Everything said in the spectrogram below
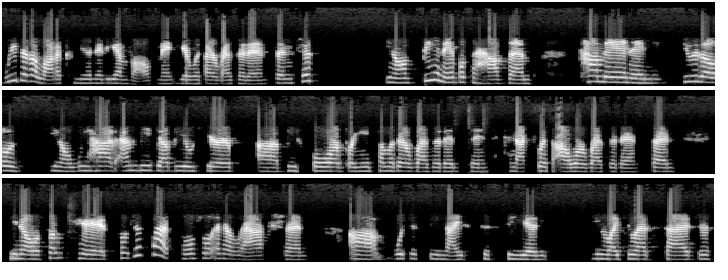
we did a lot of community involvement here with our residents, and just you know being able to have them come in and do those. You know, we had MBW here uh, before, bringing some of their residents in to connect with our residents, and you know, some kids. So just that social interaction um, would just be nice to see, and you know, like you had said, just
